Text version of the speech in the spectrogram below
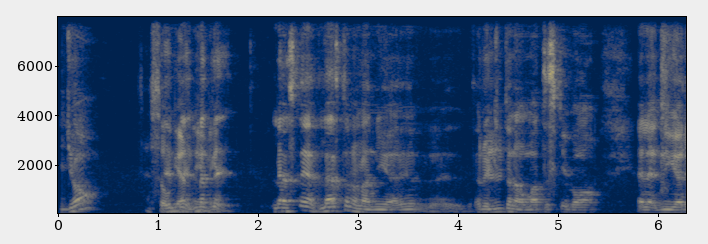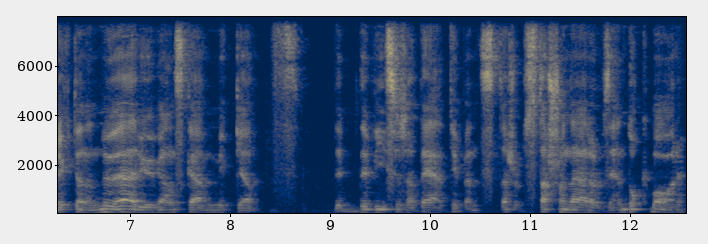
ja, såg det, jag men det, läste, läste de här nya eh, ryktena om att det ska vara, eller nya ryktena, nu är det ju ganska mycket att det, det visar sig att det är typ en station- stationär, en dockbar,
